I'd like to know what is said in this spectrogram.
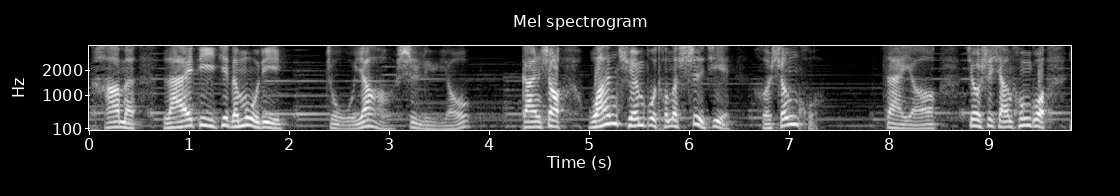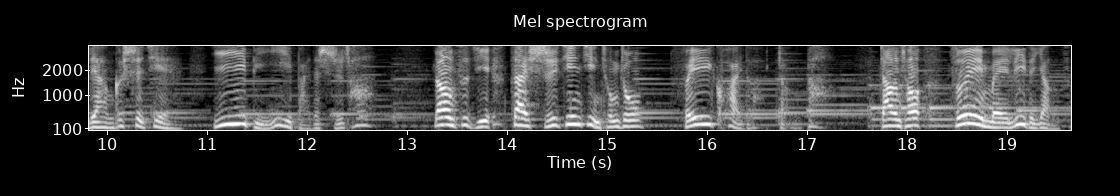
他们来地界的目的主要是旅游。感受完全不同的世界和生活，再有就是想通过两个世界一比一百的时差，让自己在时间进程中飞快地长大，长成最美丽的样子。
